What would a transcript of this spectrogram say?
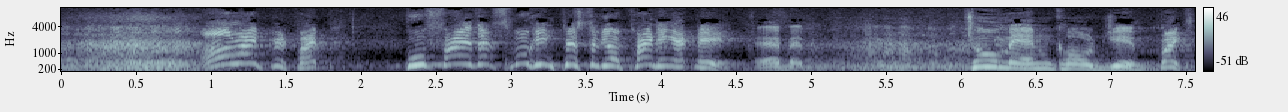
All right, Grytpype. Who fired that smoking pistol you're pointing at me? Uh, but, two men called Jim. Right.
